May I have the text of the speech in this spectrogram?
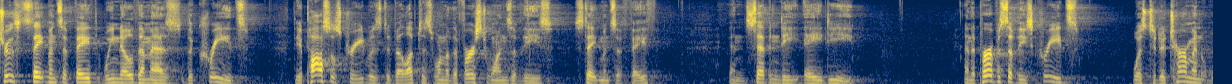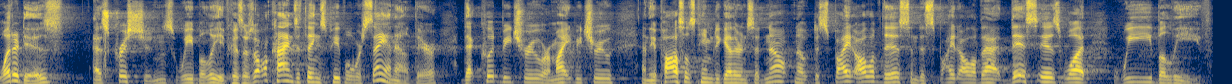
Truth statements of faith, we know them as the creeds. The Apostles' Creed was developed as one of the first ones of these statements of faith in 70 AD. And the purpose of these creeds was to determine what it is as Christians we believe. Because there's all kinds of things people were saying out there that could be true or might be true. And the apostles came together and said, no, no, despite all of this and despite all of that, this is what we believe.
